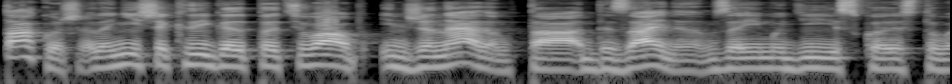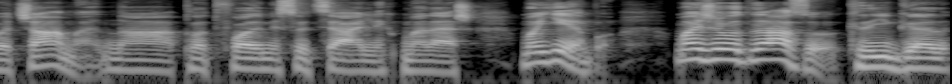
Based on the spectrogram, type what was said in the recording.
Також раніше Крігер працював інженером та дизайнером взаємодії з користувачами на платформі соціальних мереж Маєбо. Майже одразу Крігер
